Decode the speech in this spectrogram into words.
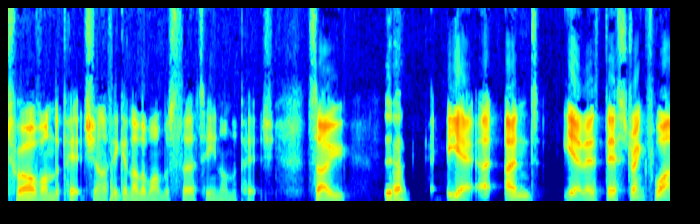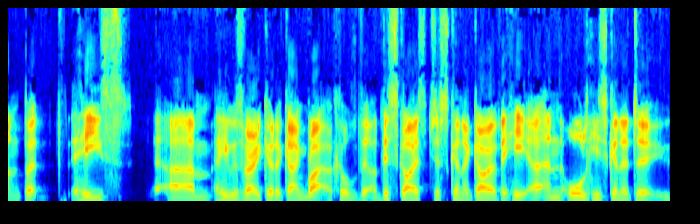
twelve on the pitch, and I think another one was thirteen on the pitch. So yeah, yeah, uh, and yeah, their strength one, but he's um, he was very good at going right. Cool, th- this guy's just going to go over here, and all he's going to do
